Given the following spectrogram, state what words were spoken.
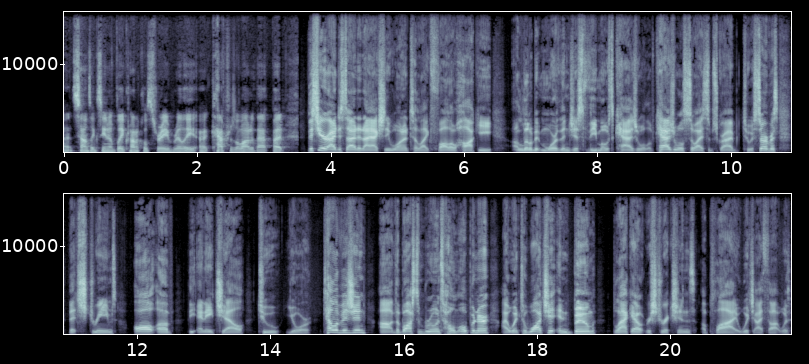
uh, it sounds like Xenoblade Chronicles 3 really uh, captures a lot of that. But This year, I decided I actually wanted to like follow hockey a little bit more than just the most casual of casuals. So I subscribed to a service that streams all of the NHL to your television. Uh, the Boston Bruins home opener, I went to watch it, and boom, blackout restrictions apply, which I thought was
